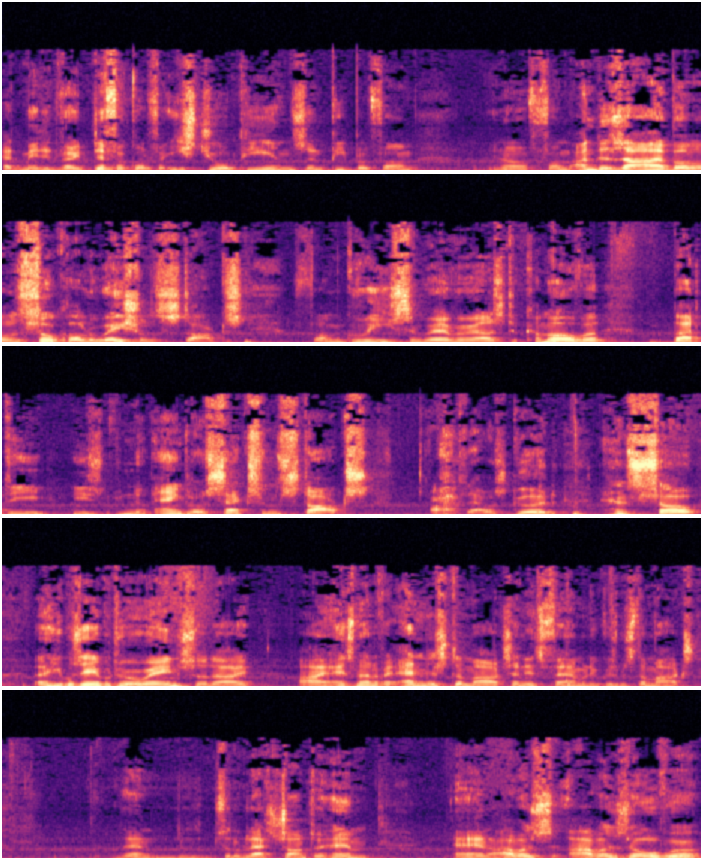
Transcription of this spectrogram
had made it very difficult for East Europeans and people from, you know, from undesirable so-called racial stocks from Greece and wherever else to come over. But the these you know, Anglo-Saxon stocks, oh, that was good. And so uh, he was able to arrange that I, I, as a matter of fact, and Mr. Marx and his family, because Mr. Marx then sort of latched on to him. And I was I was over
